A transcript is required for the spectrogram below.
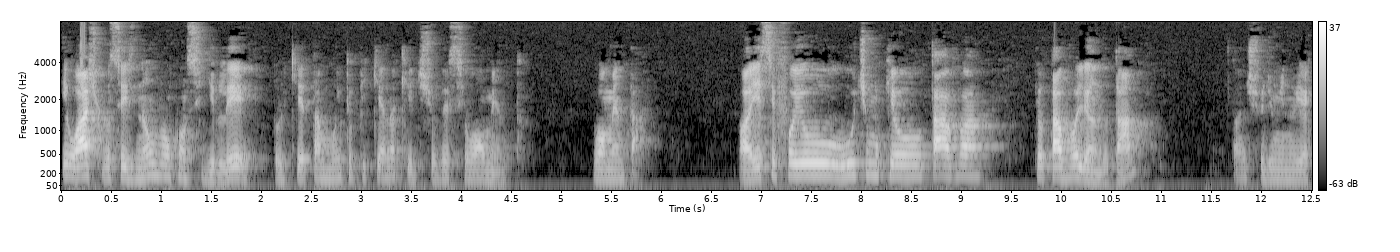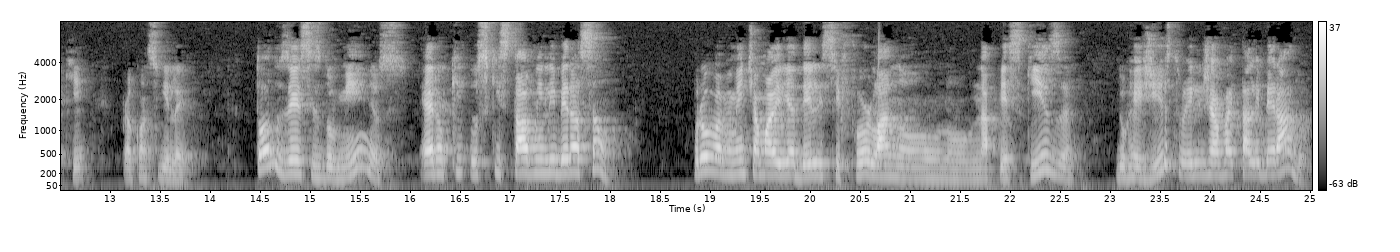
Eu acho que vocês não vão conseguir ler, porque está muito pequeno aqui. Deixa eu ver se eu aumento. Vou aumentar. Ó, esse foi o último que eu tava, que eu tava olhando, tá? Então deixa eu diminuir aqui para conseguir ler. Todos esses domínios eram os que estavam em liberação. Provavelmente a maioria deles, se for lá no, no, na pesquisa do registro, ele já vai estar tá liberado.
